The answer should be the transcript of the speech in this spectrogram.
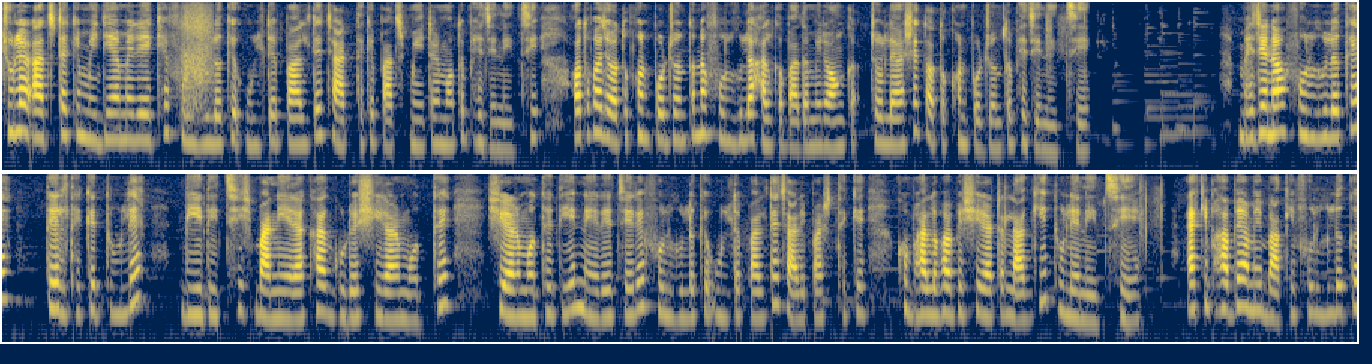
চুলার আঁচটাকে মিডিয়ামে রেখে ফুলগুলোকে উল্টে পাল্টে চার থেকে পাঁচ মিনিটের মতো ভেজে নিচ্ছি। অথবা যতক্ষণ পর্যন্ত না ফুলগুলো হালকা বাদামি রং চলে আসে, ততক্ষণ পর্যন্ত ভেজে নিচ্ছি। ভেজে নাও ফুলগুলোকে তেল থেকে তুলে দিয়ে দিচ্ছি, বানিয়ে রাখা গুড়ের শিরার মধ্যে। শিরার মধ্যে দিয়ে নেড়ে চেড়ে ফুলগুলোকে উল্টে পাল্টে চারিপাশ থেকে খুব ভালোভাবে শিরাটা লাগিয়ে তুলে নিচ্ছি। একইভাবে আমি বাকি ফুলগুলোকে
